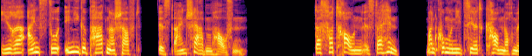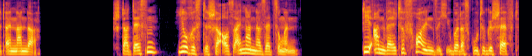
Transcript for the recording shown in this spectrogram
Ihre einst so innige Partnerschaft ist ein Scherbenhaufen. Das Vertrauen ist dahin, man kommuniziert kaum noch miteinander. Stattdessen juristische Auseinandersetzungen. Die Anwälte freuen sich über das gute Geschäft.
